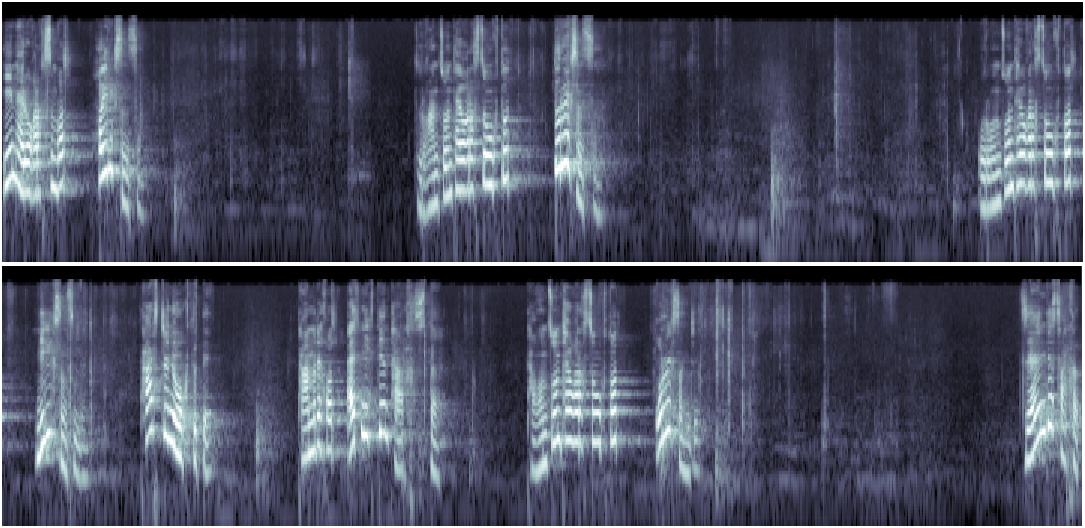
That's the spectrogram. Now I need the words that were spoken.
Ийм хариу гаргасан бол хоёрыг сансан. 650 гаргасан хүмүүс дөрвийг сансан. 350 гаргасан хүүхэд бол нэгийг сансан байна. Таарч ийн хүүхдүүдээ. Та нарыг бол аль нэгтийн таарах ёстой. 550 гаргасан хүүхдүүд 3-ыг санджээ. За эндээс харахад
